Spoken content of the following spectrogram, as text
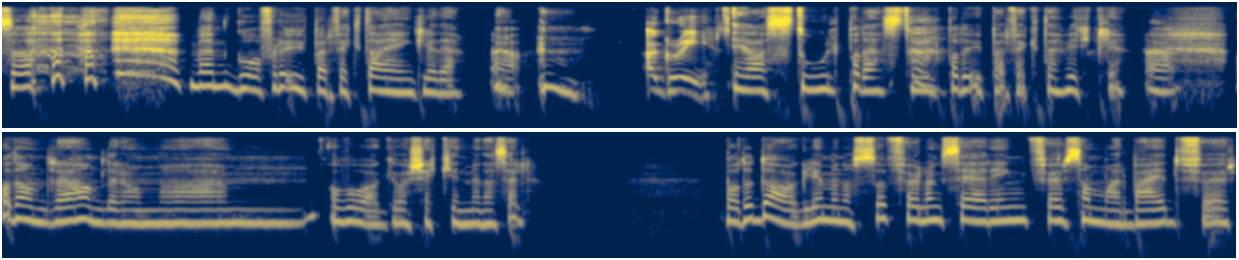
Så, men gå for det uperfekte er egentlig det. Ja. Agree. Ja, stol på det. Stol på det uperfekte. Virkelig. Ja. Og det andre handler om å, um, å våge å sjekke inn med deg selv. Både daglig, men også før lansering, før samarbeid, før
